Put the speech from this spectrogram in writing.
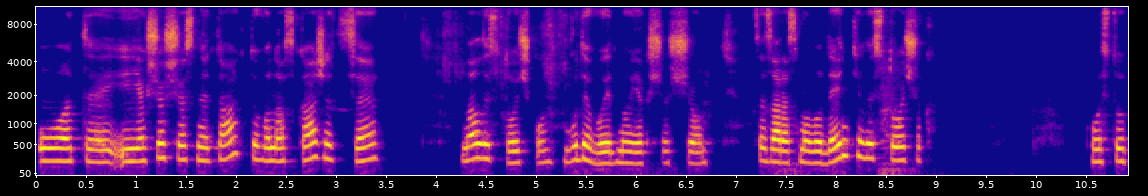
От, е, і якщо щось не так, то вона скаже це на листочку. Буде видно, якщо що. Це зараз молоденький листочок. Ось тут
